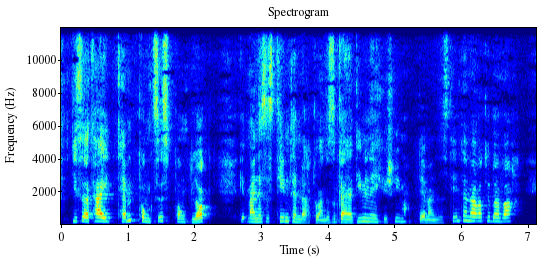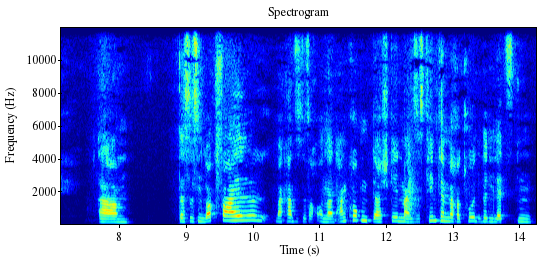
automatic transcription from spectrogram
diese Datei temp.sys.log gibt meine Systemtemperatur an. Das ist ein kleiner Daemon, den ich geschrieben habe, der meine Systemtemperatur überwacht. Ähm, das ist ein Logfile, man kann sich das auch online angucken. Da stehen meine Systemtemperaturen über die letzten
